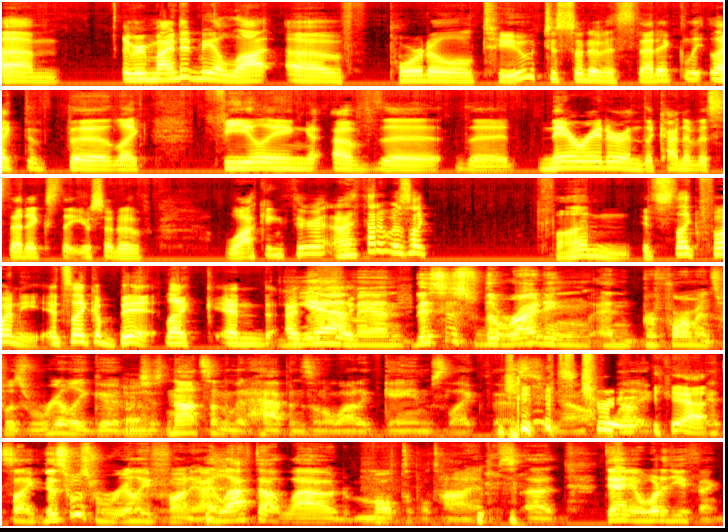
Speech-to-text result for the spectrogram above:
um it reminded me a lot of portal 2 just sort of aesthetically like the, the like feeling of the the narrator and the kind of aesthetics that you're sort of walking through it. And i thought it was like fun. It's like funny. It's like a bit like and I think, yeah, like, man. This is the writing and performance was really good, which is not something that happens in a lot of games like this. You It's know? true, Like, yeah. It's like this was really funny. I laughed out loud multiple times. Uh, Daniel, what did you think?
